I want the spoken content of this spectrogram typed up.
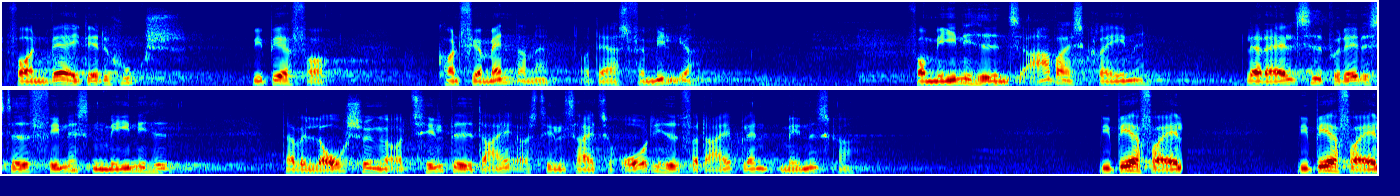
for enhver i dette hus. Vi beder for konfirmanderne og deres familier, for menighedens arbejdsgrene. Lad der altid på dette sted findes en menighed, der vil lovsynge og tilbede dig og stille sig til rådighed for dig blandt mennesker. Vi beder for alle, vi beder for alle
